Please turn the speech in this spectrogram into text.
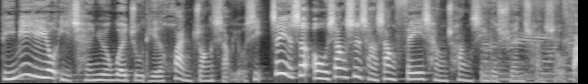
里面也有以成员为主题的换装小游戏，这也是偶像市场上非常创新的宣传手法。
